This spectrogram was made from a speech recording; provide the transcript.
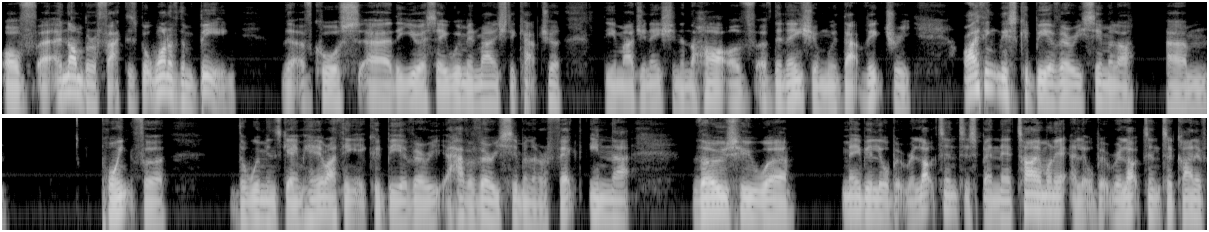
of uh, a number of factors but one of them being that of course uh, the usa women managed to capture the imagination and the heart of, of the nation with that victory. I think this could be a very similar um, point for the women's game here. I think it could be a very have a very similar effect in that those who were maybe a little bit reluctant to spend their time on it a little bit reluctant to kind of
